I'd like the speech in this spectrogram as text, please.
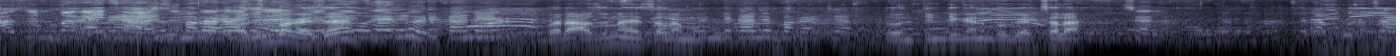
अजून बघायचं अजून बघायचं अजून बघायचं आहे? आहे, भरपूर. आहे. बरं अजून आहे चला मग. दोन तीन ठिकाणी बघूया. चला. चला.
